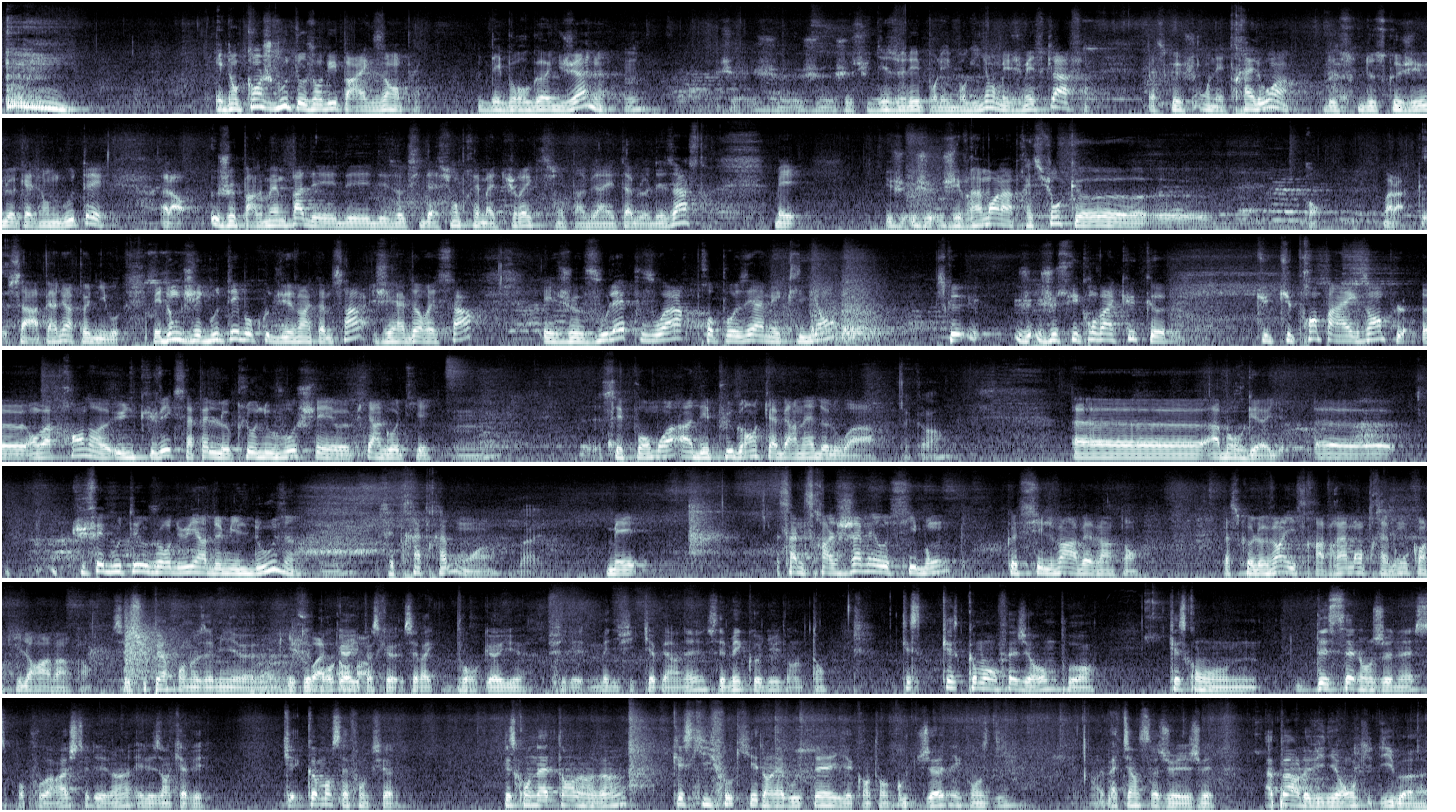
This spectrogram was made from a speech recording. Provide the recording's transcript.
et donc quand je goûte aujourd'hui, par exemple, des Bourgognes jeunes, je, je- suis désolé pour les Bourguignons, mais je m'esclaffe. Parce qu'on est très loin de, ce- que j'ai eu l'occasion de goûter. Alors, je parle même pas des, oxydations prématurées qui sont un véritable désastre, mais j'ai vraiment l'impression que euh, Bon, voilà, ça a perdu un peu de niveau. Et donc j'ai goûté beaucoup de vieux vins comme ça, j'ai adoré ça, et je voulais pouvoir proposer à mes clients, parce que je, suis convaincu que tu, prends par exemple, euh, on va prendre une cuvée qui s'appelle le Clos Nouveau chez euh, Pierre Gauthier. C'est pour moi un des plus grands cabernets de Loire, D'accord. euh, à Bourgueil. Euh, tu fais goûter aujourd'hui un 2012, c'est très très bon, hein. Ouais. mais ça ne sera jamais aussi bon que si le vin avait 20 ans. Parce que le vin, il sera vraiment très bon quand il aura 20 ans. C'est super pour nos amis euh, de Bourgueil attendre. parce que c'est vrai que Bourgueil fait des magnifiques cabernets, c'est méconnu dans le temps. Comment on fait, Jérôme, pour qu'est-ce qu'on décèle en jeunesse pour pouvoir acheter des vins et les encaver? Comment ça fonctionne? Qu'est-ce qu'on attend d'un vin? Qu'est-ce qu'il faut qu'il y ait dans la bouteille quand on goûte jeune et qu'on se dit Ah bah tiens ça je vais, je vais à part le vigneron qui dit bah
